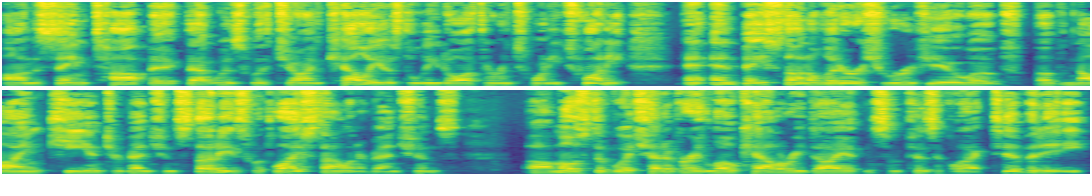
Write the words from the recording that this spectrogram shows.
on the same topic. That was with John Kelly as the lead author in 2020. And, and based on a literature review of, of nine key intervention studies with lifestyle interventions, uh, most of which had a very low calorie diet and some physical activity,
